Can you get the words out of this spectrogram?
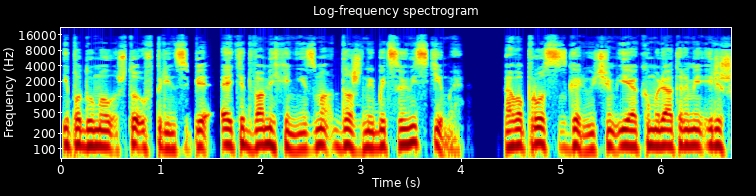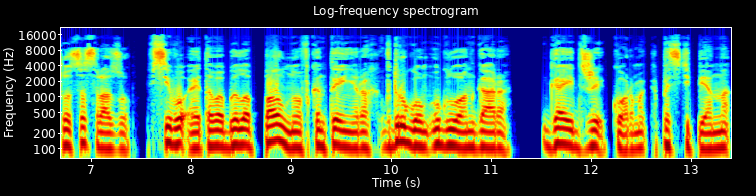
и подумал, что в принципе эти два механизма должны быть совместимы. А вопрос с горючим и аккумуляторами решился сразу. Всего этого было полно в контейнерах в другом углу ангара. Гайджи Кормак постепенно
